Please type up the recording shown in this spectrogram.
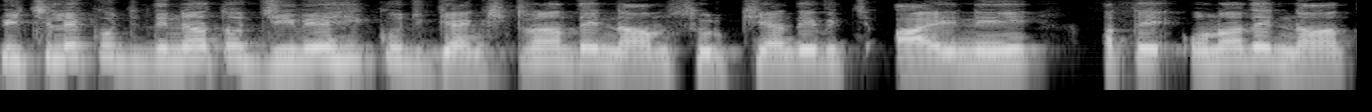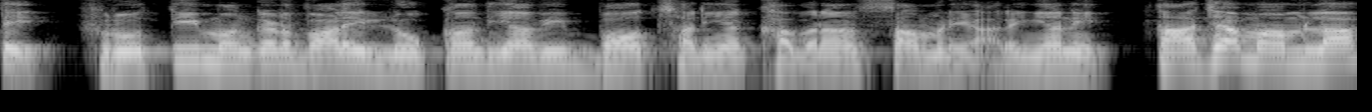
ਪਿਛਲੇ ਕੁਝ ਦਿਨਾਂ ਤੋਂ ਜਿਵੇਂ ਹੀ ਕੁਝ ਗੈਂਗਸਟਰਾਂ ਦੇ ਨਾਮ ਸੁਰਖੀਆਂ ਦੇ ਵਿੱਚ ਆਏ ਨੇ ਅਤੇ ਉਹਨਾਂ ਦੇ ਨਾਂ ਤੇ ਫਰੋਤੀ ਮੰਗਣ ਵਾਲੇ ਲੋਕਾਂ ਦੀਆਂ ਵੀ ਬਹੁਤ ਸਾਰੀਆਂ ਖਬਰਾਂ ਸਾਹਮਣੇ ਆ ਰਹੀਆਂ ਨੇ, ਤਾਜ਼ਾ ਮਾਮਲਾ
